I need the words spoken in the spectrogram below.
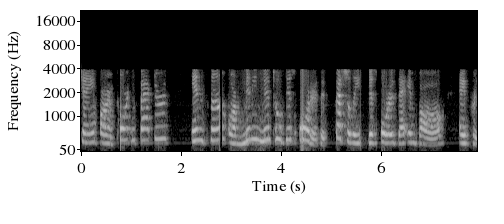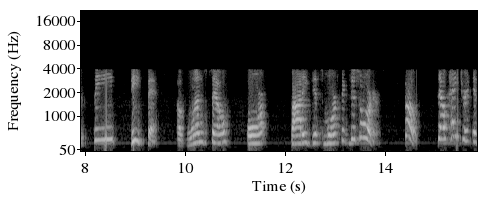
shame are important factors in some or many mental disorders, especially disorders that involve a perceived defect of oneself or body dysmorphic disorders. So, self hatred is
